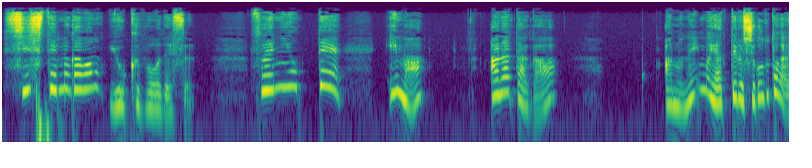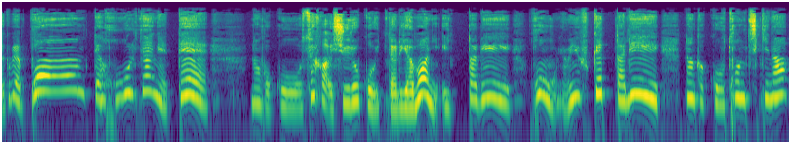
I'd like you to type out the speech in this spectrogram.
システム側の欲望です。それによって、今、あなたが、あのね、今やってる仕事とか役目をポーンって放り投げて、なんかこう、世界一周旅行行ったり、山に行ったり、本を読みふけったり、なんかこう、トンチキな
